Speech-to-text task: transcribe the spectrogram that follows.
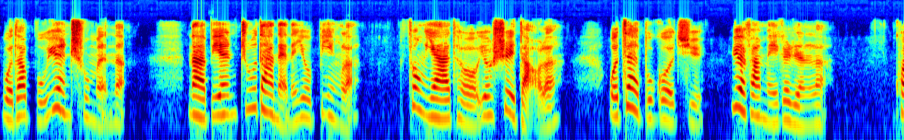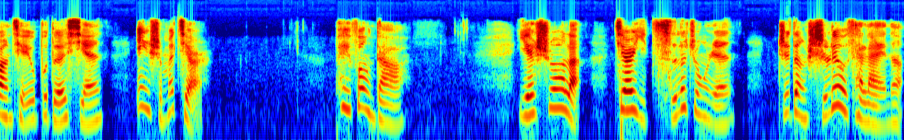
我倒不愿出门呢，那边朱大奶奶又病了，凤丫头又睡倒了，我再不过去，越发没个人了。况且又不得闲，应什么景儿？”佩凤道：“爷说了，今儿已辞了众人，只等十六才来呢。”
